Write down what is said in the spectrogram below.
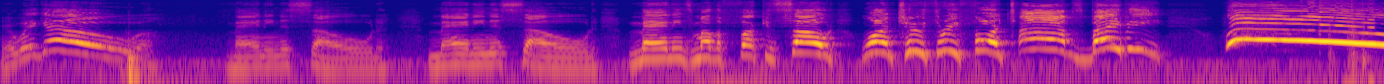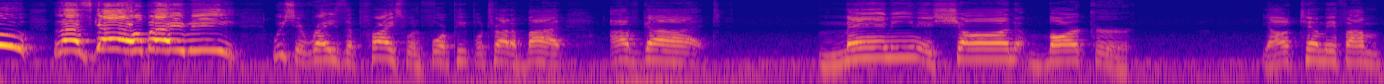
Here we go. Manning is sold. Manning is sold. Manning's motherfucking sold. One, two, three, four times, baby. Woo! Let's go, baby. We should raise the price when four people try to buy it. I've got Manning is Sean Barker. Y'all tell me if I'm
